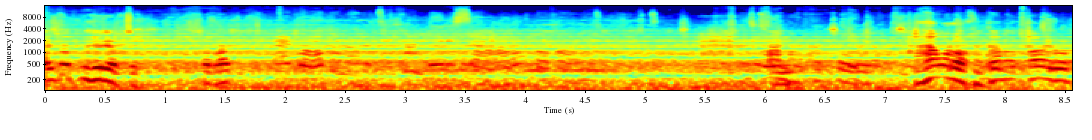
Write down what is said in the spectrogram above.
Ажлууд нь хэр явж байна? Шалгаад. Айгу одоо манай цахилгаан дээрээс 17 ороо. Хаагуур орох юм. Та нар та хоёр бол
